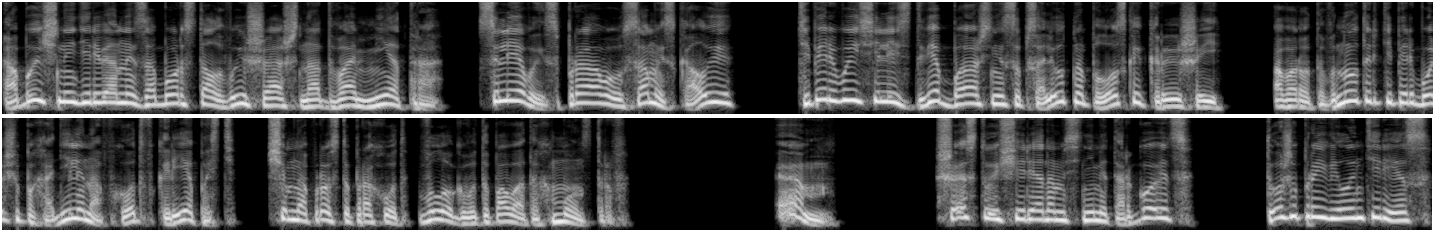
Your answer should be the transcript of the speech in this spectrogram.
Обычный деревянный забор стал выше аж на 2 метра. Слева и справа у самой скалы теперь высились две башни с абсолютно плоской крышей, а ворота внутрь теперь больше походили на вход в крепость, чем на просто проход в логово туповатых монстров. М. Шествующий рядом с ними торговец тоже проявил интерес,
